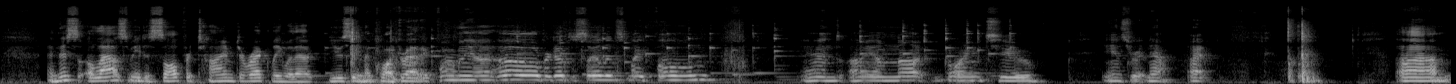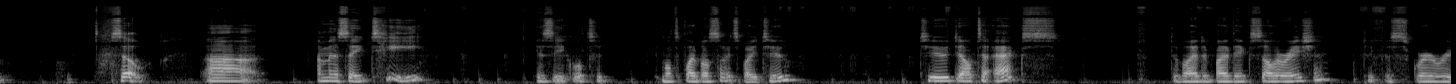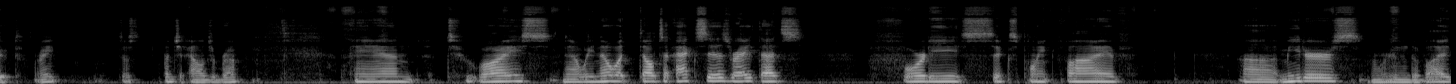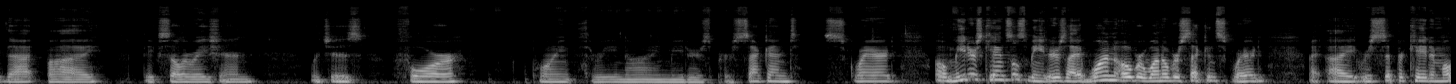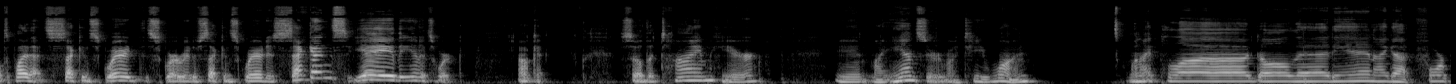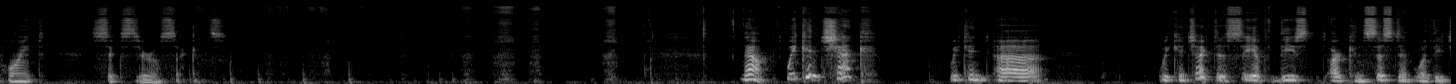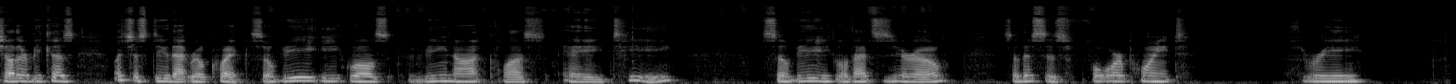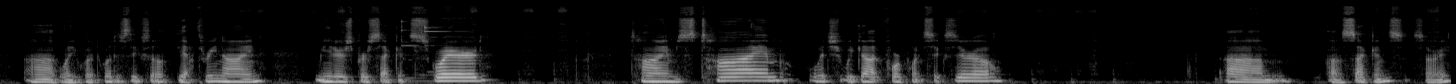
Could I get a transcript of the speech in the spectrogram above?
And this allows me to solve for time directly without using the quadratic formula. Oh, I forgot to silence my phone. And I am not going to answer it now. All right. Um, so uh, I'm going to say t is equal to, multiply both sides by 2, 2 delta x divided by the acceleration. Take the square root, right? Just a bunch of algebra. And twice, now we know what delta x is, right? That's 46.5 uh, meters. And we're going to divide that by the acceleration, which is 4.39 meters per second squared. Oh, meters cancels meters. I have 1 over 1 over second squared. I, I, reciprocate and multiply that second squared. The square root of second squared is seconds. Yay, the units work. Okay, so the time here in my answer, my T1, when I plugged all that in, I got 4.60 seconds. Now, we can check, we can uh, we can check to see if these are consistent with each other because let's just do that real quick. So V equals V naught plus AT. So V equal, that's zero. So this is 4.3, uh, wait, what, what is the, so, yeah, 39 meters per second squared times time, which we got 4.60 um, uh, seconds, sorry.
